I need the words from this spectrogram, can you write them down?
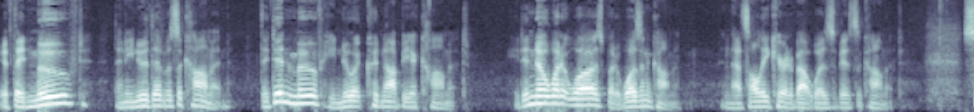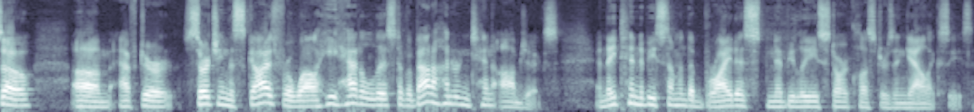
If they'd moved, then he knew that it was a comet. If they didn't move, he knew it could not be a comet. He didn't know what it was, but it wasn't a comet. And that's all he cared about was if it's a comet. So um, after searching the skies for a while, he had a list of about 110 objects. And they tend to be some of the brightest nebulae, star clusters, and galaxies.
